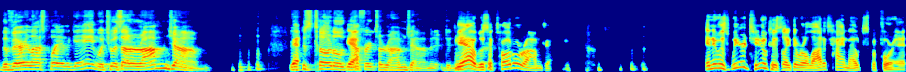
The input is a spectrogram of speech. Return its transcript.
The very last play of the game, which was a ram jam. Yeah. It was total Yeah. effort to ram jam, and it didn't. Yeah, it was a total ram jam. And it was weird too, because like there were a lot of timeouts before it.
